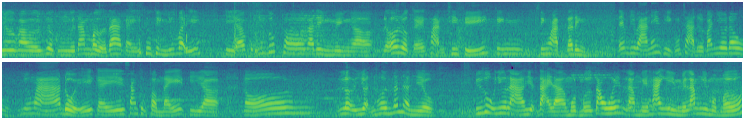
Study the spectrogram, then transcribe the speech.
nhờ vào việc người ta mở ra cái chương trình như vậy thì à, cũng giúp cho gia đình mình à, đỡ được cái khoản chi phí kinh, sinh hoạt gia đình. Đem đi bán ấy thì cũng trả được bao nhiêu đâu, nhưng mà đổi cái sang thực phẩm này ấy thì à, nó lợi nhuận hơn rất là nhiều. Ví dụ như là hiện tại là một mớ rau ấy là 12.000 15.000 một mớ,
